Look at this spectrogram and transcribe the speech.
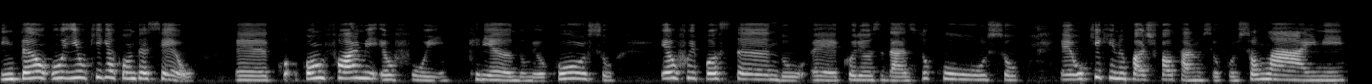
Então, o, e o que, que aconteceu? É, conforme eu fui criando o meu curso, eu fui postando é, curiosidades do curso, é, o que, que não pode faltar no seu curso online.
